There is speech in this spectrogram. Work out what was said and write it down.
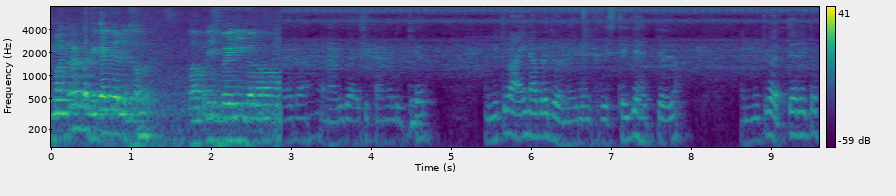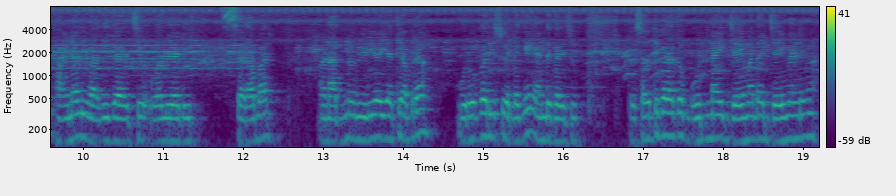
મંત્ર બધી ગાડીઓની ખબર. અમરીશભાઈની ગણો. અને આવી ગયા છે ફાઇનલી ઘેર. મિત્રો આવીને આપણે જો નહીં ફ્રેશ થઈ ગયા અત્યારે તો. અને મિત્રો અત્યારે તો ફાઇનલી વાગી ગયા છે ઓલરેડી સરાબાર અને આજનો વીડિયો અહીંયાથી આપણે પૂરો કરીશું, એટલે કે એન્ડ કરીશું. તો સૌથી પહેલાં તો ગુડ નાઇટ જય માતા જય મેળીમાં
